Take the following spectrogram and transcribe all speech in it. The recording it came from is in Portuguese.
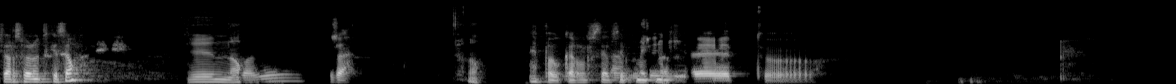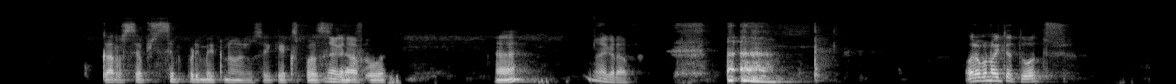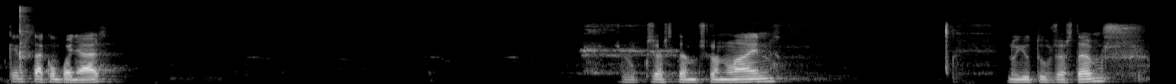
Já recebeu a notificação? Eh, não. Já. Não. Epá, o Carlos recebe sempre que nós. direto. O Carlos recebe sempre primeiro que nós. Não sei o que é que se passa. Não é grave. Hã? Não é grave. Ora, boa noite a todos. Quem nos está a acompanhar. Julgo que já estamos online. No YouTube já estamos.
